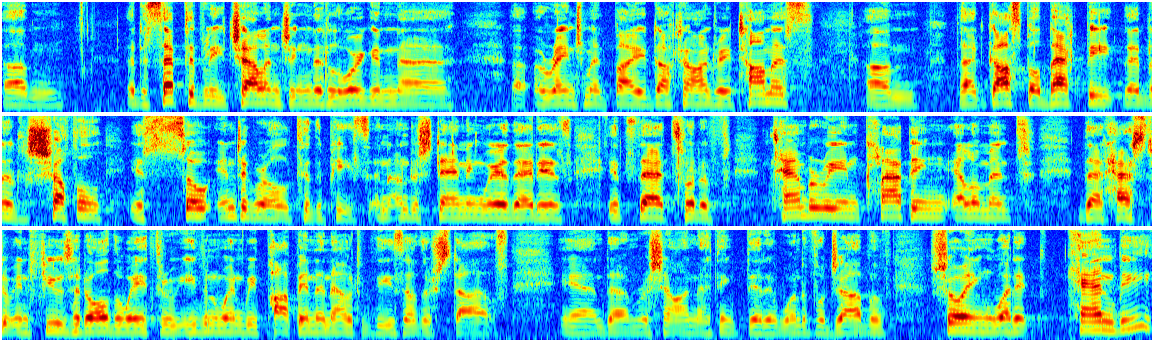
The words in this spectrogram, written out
um, a deceptively challenging little organ uh, uh, arrangement by Dr. Andre Thomas. Um, that gospel backbeat, that little shuffle is so integral to the piece and understanding where that is. It's that sort of tambourine clapping element that has to infuse it all the way through, even when we pop in and out of these other styles. And um, Rashaan, I think, did a wonderful job of showing what it can be,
